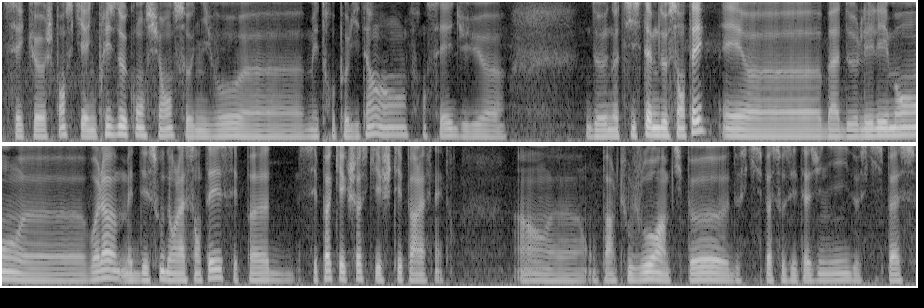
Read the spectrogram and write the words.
c'est que je pense qu'il y a une prise de conscience au niveau euh, métropolitain hein, français du, euh, de notre système de santé et bah, de l'élément, voilà, mettre des sous dans la santé, c'est pas pas quelque chose qui est jeté par la fenêtre. Hein, on parle toujours un petit peu de ce qui se passe aux États-Unis, de ce qui se passe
